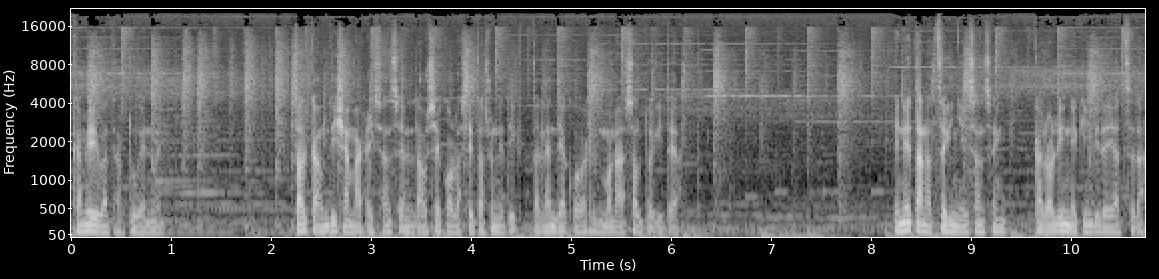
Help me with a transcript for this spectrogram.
kamioi bat hartu genuen talka handi xamarra izan zen lauseko lasetasunetik Tailandiako erritmora salto egitea. Benetan atzegina izan zen Karolinekin bideiatzera,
